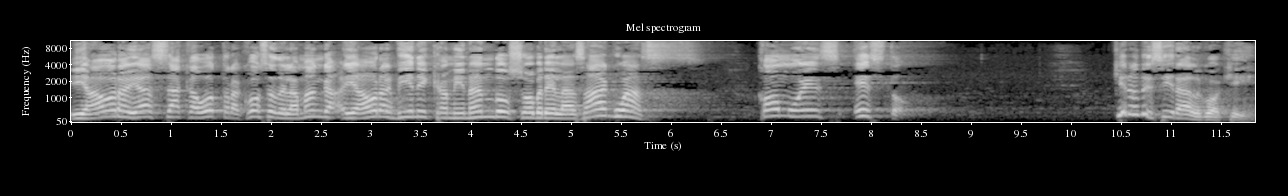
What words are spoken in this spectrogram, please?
Y ahora ya saca otra cosa de la manga y ahora viene caminando sobre las aguas. ¿Cómo es esto? Quiero decir algo aquí.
